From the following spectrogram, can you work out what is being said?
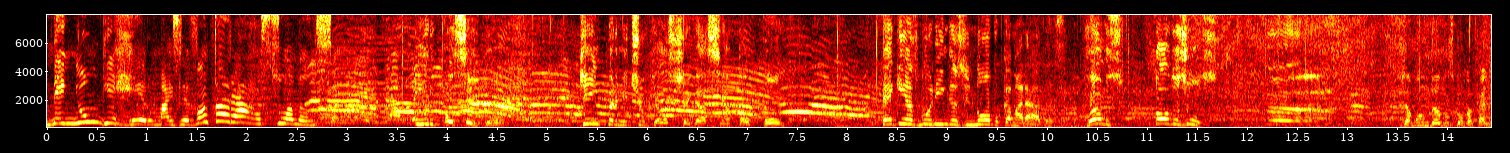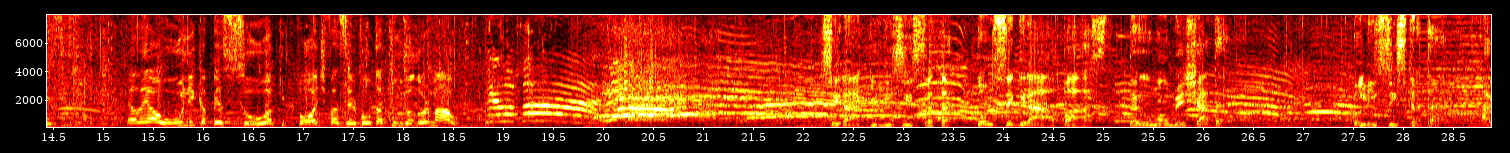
nenhum guerreiro mais levantará a sua lança. Por Poseidon! Quem permitiu que elas chegassem a tal ponto? Peguem as moringas de novo, camaradas. Vamos, todos juntos! Já mandamos convocar Lisístrata. Ela é a única pessoa que pode fazer voltar tudo ao normal. Pela paz! Será que Lisístrata conseguirá a paz tão almejada? Lisístrata, a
